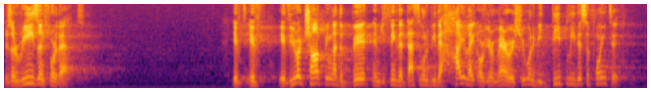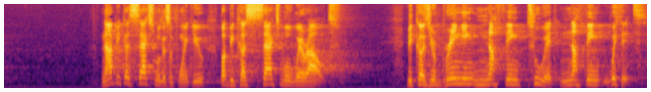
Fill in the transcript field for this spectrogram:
There's a reason for that. If, if, if you're chomping at the bit and you think that that's going to be the highlight of your marriage, you're going to be deeply disappointed. Not because sex will disappoint you, but because sex will wear out because you're bringing nothing to it, nothing with it.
